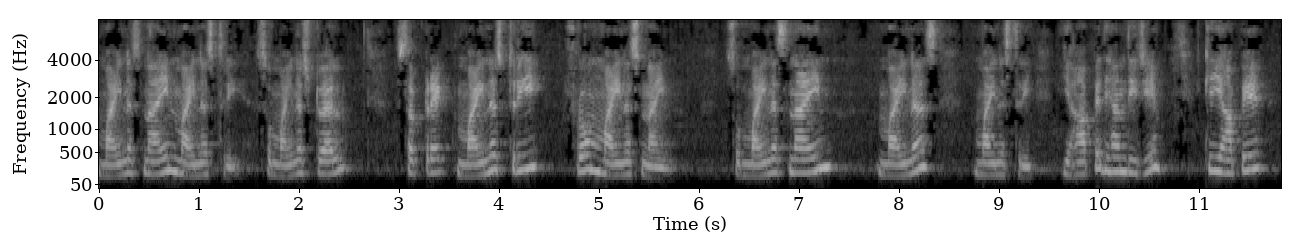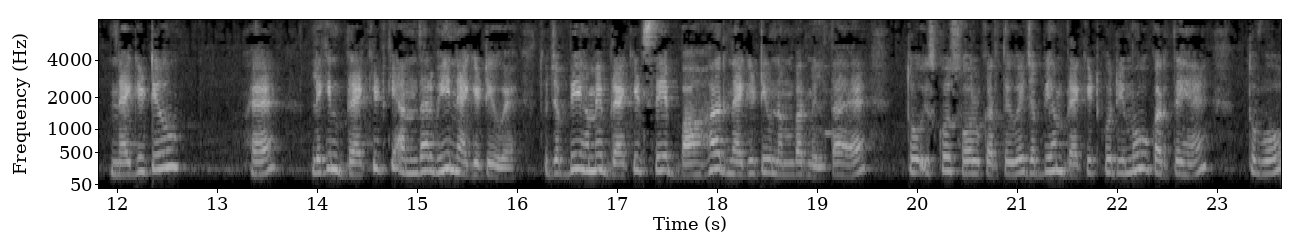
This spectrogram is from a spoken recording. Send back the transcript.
minus nine minus three so minus twelve subtract minus three from minus nine so minus nine minus minus three यहाँ पे ध्यान दीजिए कि यहाँ पे नेगेटिव है, लेकिन ब्रैकेट के अंदर भी नेगेटिव है। तो जब भी हमें ब्रैकेट से बाहर नेगेटिव नंबर मिलता है तो इसको सोल्व करते हुए जब भी हम ब्रैकेट को रिमूव करते हैं तो वो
